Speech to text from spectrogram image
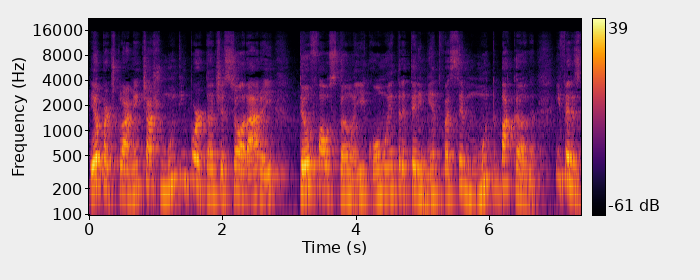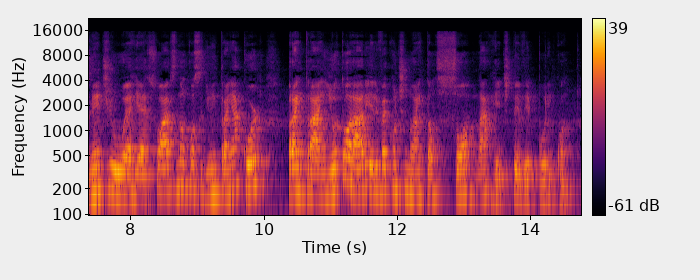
Eu particularmente acho muito importante esse horário aí ter o Faustão aí como entretenimento vai ser muito bacana. Infelizmente o R.R. Soares não conseguiu entrar em acordo para entrar em outro horário e ele vai continuar então só na Rede TV por enquanto.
